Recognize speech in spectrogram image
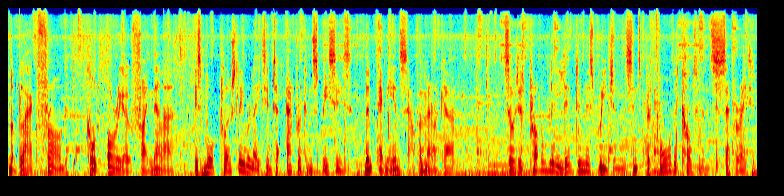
The black frog, called Oreophrynella, is more closely related to African species than any in South America. So it has probably lived in this region since before the continents separated.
